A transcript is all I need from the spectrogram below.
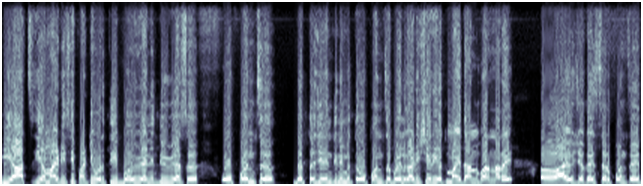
याच एम आय डी सी फाटीवरती भव्य आणि दिव्य असं ओपनचं दत्त जयंती निमित्त ओपनचं बैलगाडी शर्यत मैदान भरणार आहे. आयोजक आहेत सरपंच आहेत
